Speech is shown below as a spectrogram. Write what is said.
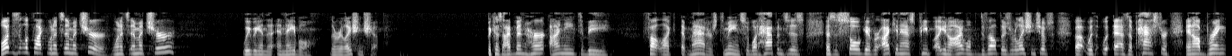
What does it look like when it's immature? When it's immature, we begin to enable the relationship because I've been hurt. I need to be felt like it matters to me. And so what happens is, as a soul giver, I can ask people, you know, I will develop those relationships uh, with, with, as a pastor, and I'll bring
